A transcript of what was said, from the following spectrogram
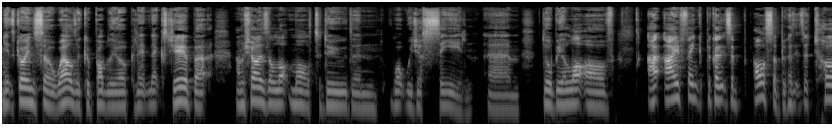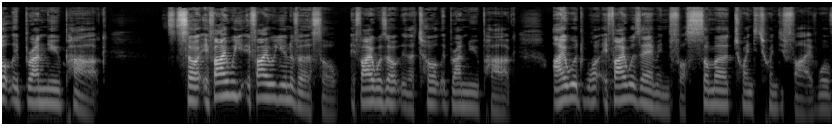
it's going so well they could probably open it next year, but I'm sure there's a lot more to do than what we're just seeing. Um, there'll be a lot of, I, I think, because it's a, also because it's a totally brand new park. So if I were if I were Universal, if I was opening a totally brand new park, I would want if I was aiming for summer 2025. Well,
